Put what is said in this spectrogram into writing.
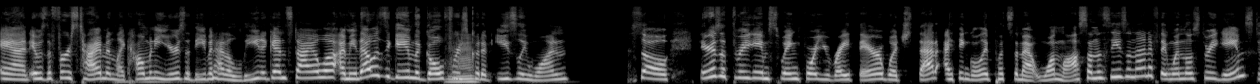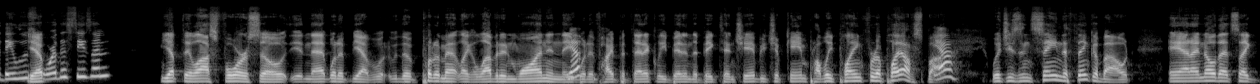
And it was the first time in like how many years that they even had a lead against Iowa? I mean, that was a game the Gophers mm-hmm. could have easily won. So there's a three game swing for you right there, which that I think only puts them at one loss on the season. Then, if they win those three games, did they lose yep. four this season? Yep, they lost four. So in that would have yeah would put them at like eleven and one, and they yep. would have hypothetically been in the Big Ten championship game, probably playing for a playoff spot. Yeah. which is insane to think about. And I know that's like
